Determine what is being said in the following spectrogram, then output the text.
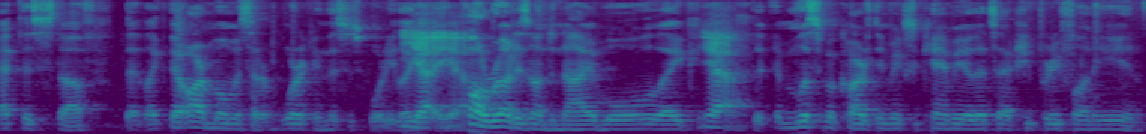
at this stuff. That like there are moments that are working. This is forty. Like Yeah, yeah. Paul Rudd is undeniable. Like Yeah. the- Melissa McCarthy makes a cameo that's actually pretty funny and.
